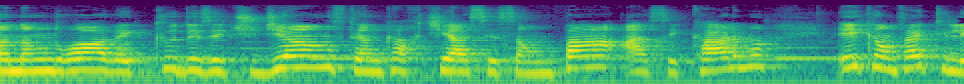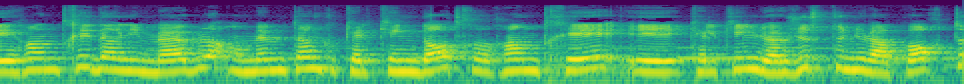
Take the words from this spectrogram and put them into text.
un endroit avec que des étudiants, c'était un quartier assez sympa, assez calme et qu'en fait il est rentré dans l'immeuble en même temps que quelqu'un d'autre rentrait et quelqu'un lui a juste tenu la porte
